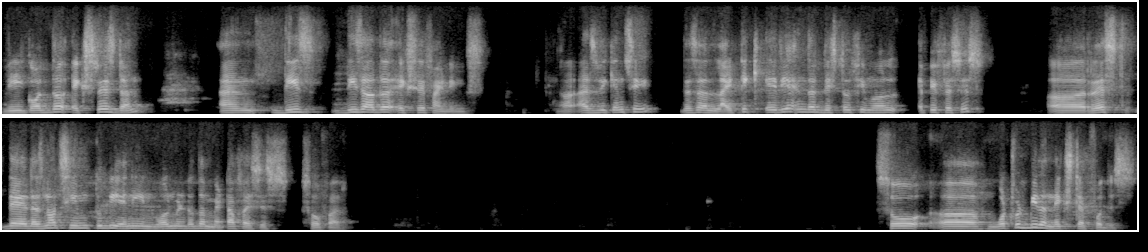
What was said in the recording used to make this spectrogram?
We got the x-rays done and these, these are the x-ray findings. Uh, as we can see, there's a lytic area in the distal femoral epiphysis. Uh, rest, there does not seem to be any involvement of the metaphysis so far. So uh, what would be the next step for this?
